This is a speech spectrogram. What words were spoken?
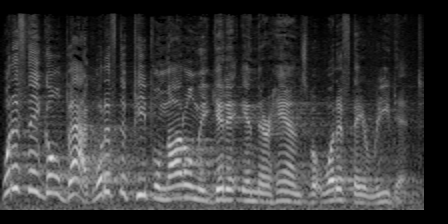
What if they go back? What if the people not only get it in their hands, but what if they read it?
